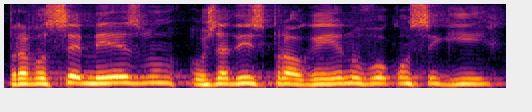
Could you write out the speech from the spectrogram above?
para você mesmo, ou já disse para alguém: Eu não vou conseguir.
